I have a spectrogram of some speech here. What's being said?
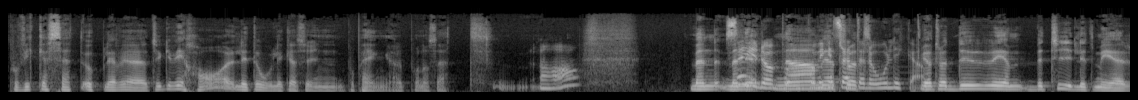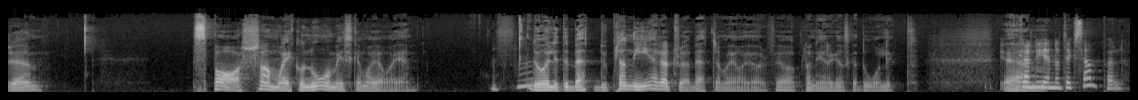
På vilka sätt upplever jag? Jag tycker vi har lite olika syn på pengar på något sätt. Ja. Men, men Säg då, på, nej, på vilket sätt att- är det olika? Jag tror att du är betydligt mer eh, sparsam och ekonomisk än vad jag är. Mhm. Du, har lite bättre, du planerar tror jag bättre än vad jag gör. För jag planerar ganska dåligt. Kan du ge något exempel?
